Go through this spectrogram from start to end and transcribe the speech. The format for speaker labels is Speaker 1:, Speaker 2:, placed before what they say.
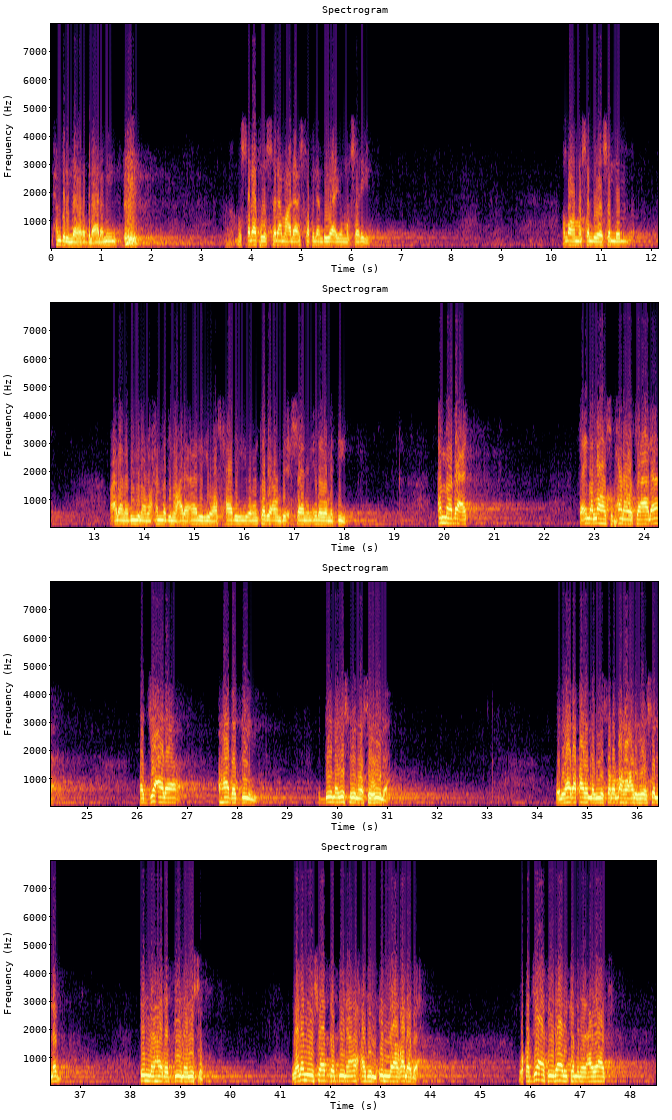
Speaker 1: الحمد لله رب العالمين. والصلاة والسلام على أشرف الأنبياء والمرسلين. اللهم صل وسلم على نبينا محمد وعلى آله وأصحابه ومن تبعهم بإحسان إلى يوم الدين. أما بعد فإن الله سبحانه وتعالى قد جعل هذا الدين دين يسر وسهولة. ولهذا قال النبي صلى الله عليه وسلم إن هذا الدين يسر. ولن يشاد الدين أحد إلا غلبه. وقد جاء في ذلك من الآيات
